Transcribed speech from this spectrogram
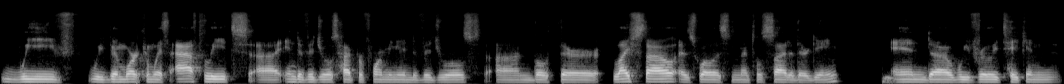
we've we've been working with athletes, uh, individuals, high performing individuals on both their lifestyle as well as the mental side of their game, mm. and uh, we've really taken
